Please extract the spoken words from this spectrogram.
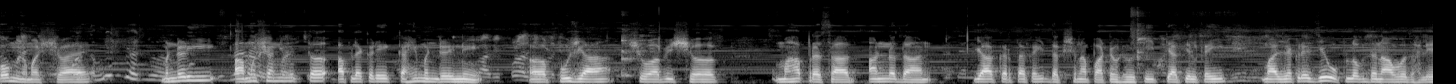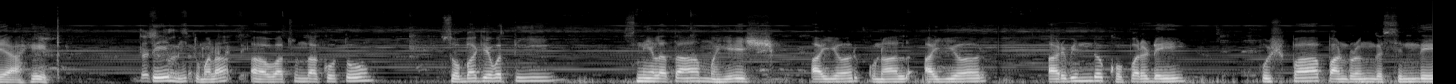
ओम नमः शिवाय. मंडळी आमुषानिमित्त आपल्याकडे काही मंडळीने पूजा शिवाभिषेक महाप्रसाद अन्नदान याकरता काही दक्षिणा पाठवली होती. त्यातील काही माझ्याकडे जे उपलब्ध नावं झाले आहेत ते मी तुम्हाला वाचून दाखवतो. सौभाग्यवती स्नेहलता महेश आयर कुणाल आयर अरविंद खोपरडे पुष्पा पांडुरंग शिंदे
